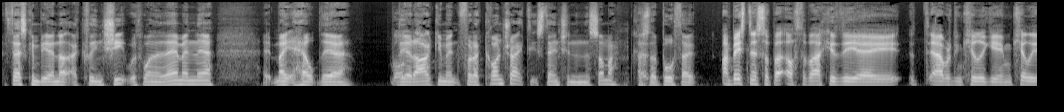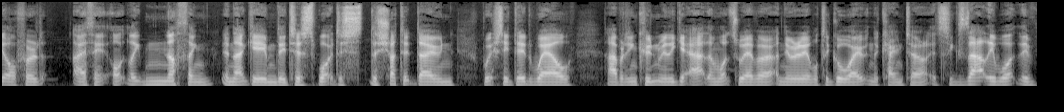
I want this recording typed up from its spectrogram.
if this can be a, a clean sheet with one of them in there, it might help their well, their argument for a contract extension in the summer because uh, they're both out. I'm basing this off the back of the uh, Aberdeen Killie game. Killie offered, I think, like nothing in that game. They just wanted to, to shut it down, which they did well. Aberdeen couldn't really get at them whatsoever, and they were able to go out in the counter. It's exactly what they've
